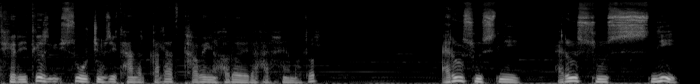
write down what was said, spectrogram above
Тэгэхээр эдгээр 9 үр жимсийг та нар Галаат 5-ын 22-ыг харах юм бол ариун сүнсний ариун сүнсний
